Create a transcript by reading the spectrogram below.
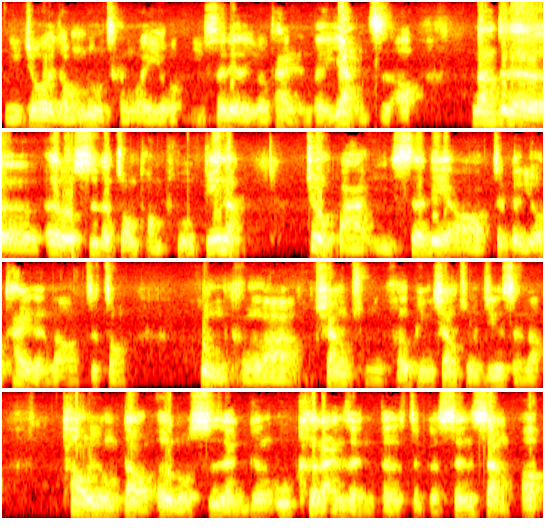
你就会融入成为犹以色列的犹太人的样子哦。那这个俄罗斯的总统普京呢，就把以色列哦这个犹太人哦这种混合啊相处和平相处的精神呢，套用到俄罗斯人跟乌克兰人的这个身上哦。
